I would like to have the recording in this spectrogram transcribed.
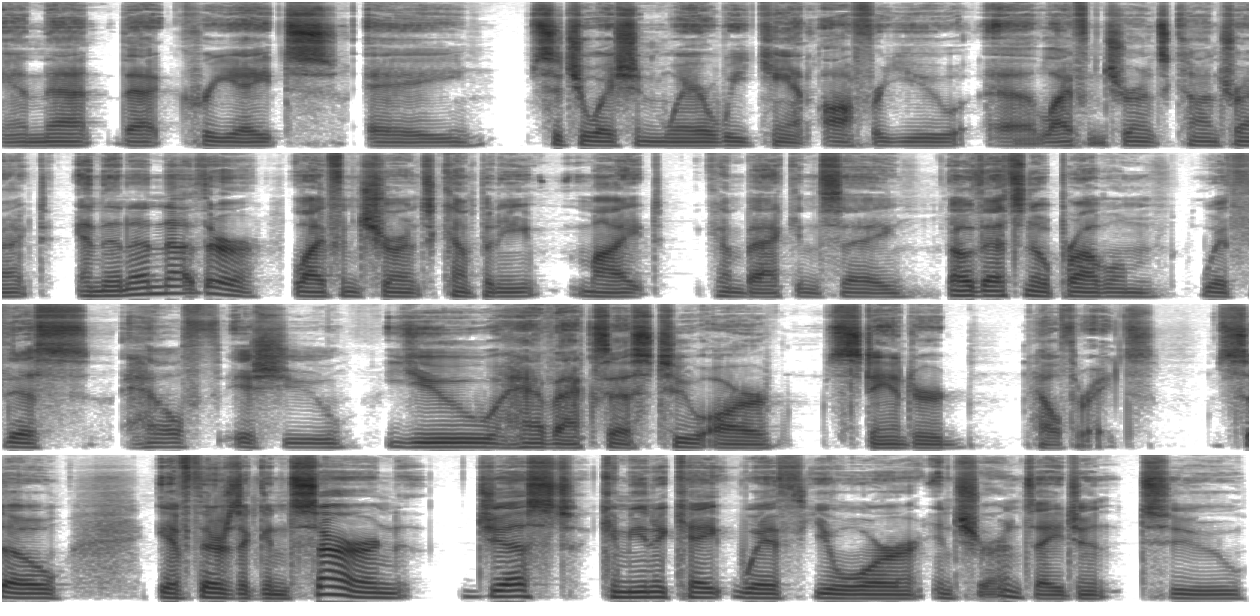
And that, that creates a situation where we can't offer you a life insurance contract. And then another life insurance company might come back and say, oh, that's no problem with this health issue. You have access to our standard health rates. So if there's a concern, just communicate with your insurance agent to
